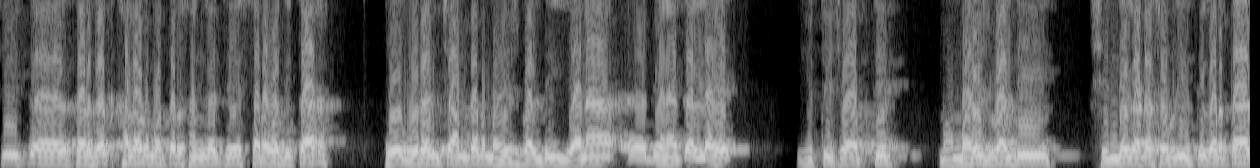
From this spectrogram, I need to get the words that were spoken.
की कर्जत खालावर मतदारसंघाचे सर्वाधिकार हे उरणचे आमदार महेश बालदी यांना देण्यात आले आहेत. युतीच्या बाबतीत मग महेश बालदी शिंदे गटासोबत युती करतात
